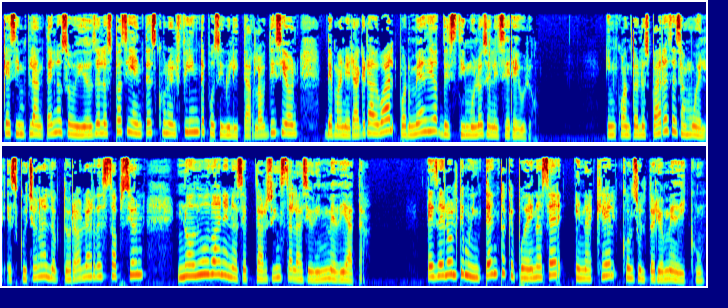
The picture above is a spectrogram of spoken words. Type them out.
que se implanta en los oídos de los pacientes con el fin de posibilitar la audición de manera gradual por medio de estímulos en el cerebro. En cuanto los padres de Samuel escuchan al doctor hablar de esta opción, no dudan en aceptar su instalación inmediata. Es el último intento que pueden hacer en aquel consultorio médico.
